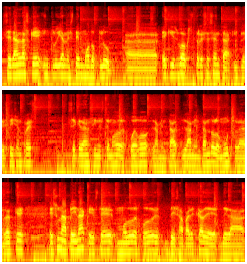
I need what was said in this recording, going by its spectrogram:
serán las que incluyan este modo club. Eh, Xbox 360 y PlayStation 3 se quedan sin este modo de juego lamentándolo mucho. La verdad es que es una pena que este modo de juego desaparezca de, la,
